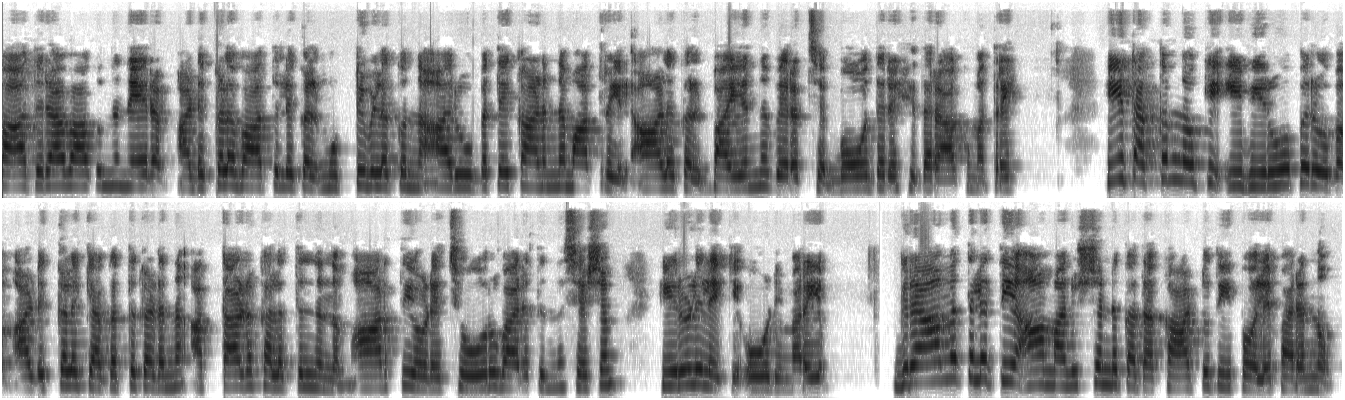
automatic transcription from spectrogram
പാതിരാവാകുന്ന നേരം അടുക്കള വാതിലുകൾ മുട്ടിവിളക്കുന്ന ആ രൂപത്തെ കാണുന്ന മാത്രയിൽ ആളുകൾ ഭയന്ന് വിറച്ച് ബോധരഹിതരാകുമത്രേ. ഈ തക്കം നോക്കി ഈ വിരൂപ രൂപം അടുക്കളയ്ക്കകത്ത് കടന്ന് അത്താഴക്കലത്തിൽ നിന്നും ആർത്തിയോടെ ചോറ് വാരി ശേഷം ഇരുളിലേക്ക് ഓടിമറിയും. ഗ്രാമത്തിലെത്തിയ ആ മനുഷ്യന്റെ കഥ കാട്ടുതീ പോലെ പരന്നു.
